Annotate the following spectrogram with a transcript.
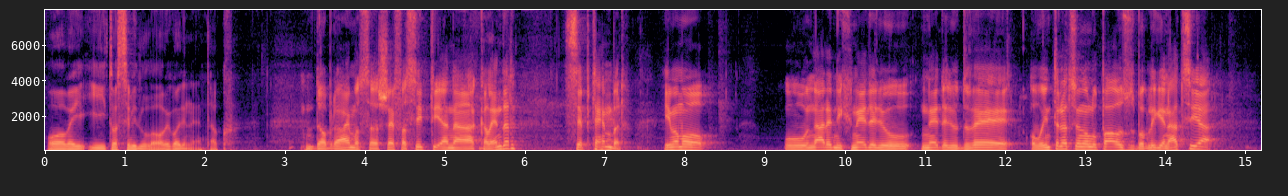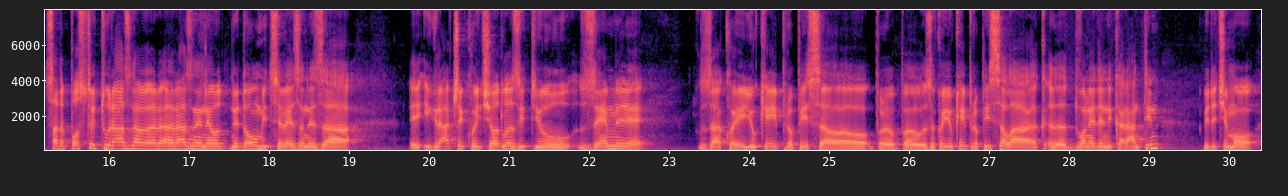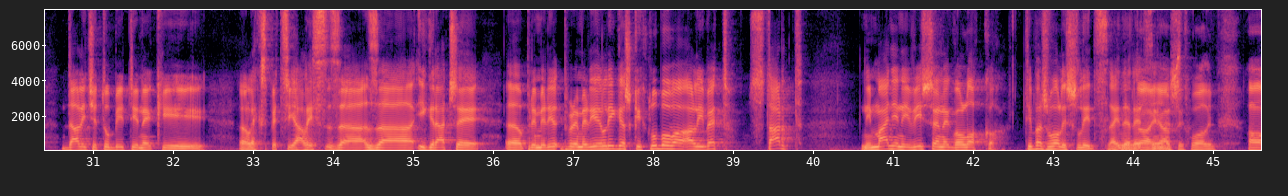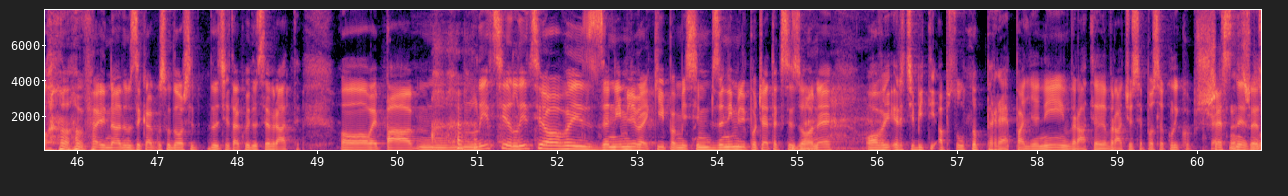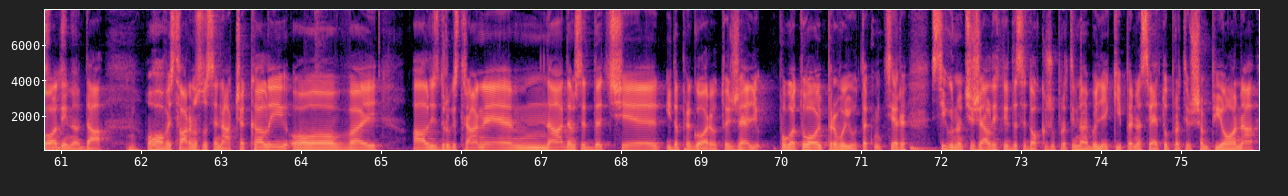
ovaj, i to se videlo ove godine, tako. Dobro, ajmo sa šefa City-a na kalendar. Septembar. Imamo u narednih nedelju, nedelju dve ovo internacionalnu pauzu zbog Lige nacija. Sada postoje tu razna, razne nedoumice vezane za e, igrače koji će odlaziti u zemlje za koje je UK propisao za koje je UK propisala dvonedeljni karantin. Vidjet ćemo da li će tu biti neki lex specialis za, za igrače e, premier, premier ligaških klubova, ali eto, start ni manje ni više nego loko. Ti baš voliš Leeds, ajde reci da, ja nešto. Da, ja ih volim. O, ovaj, nadam se kako su došli da će tako i da se vrate. Ovaj, pa, Leeds je, Leeds je ovaj, zanimljiva ekipa, mislim, zanimljiv početak sezone. Ovaj, jer će biti apsolutno prepaljeni, vrati, vraćaju se posle koliko? 16, 16, 16. godina, da. Ovaj, stvarno su se načekali, ovaj, ali s druge strane nadam se da će i da pregore u toj želji, pogotovo u ovoj prvoj utakmici, jer sigurno će želiti da se dokažu protiv najbolje ekipe na svetu, protiv šampiona,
